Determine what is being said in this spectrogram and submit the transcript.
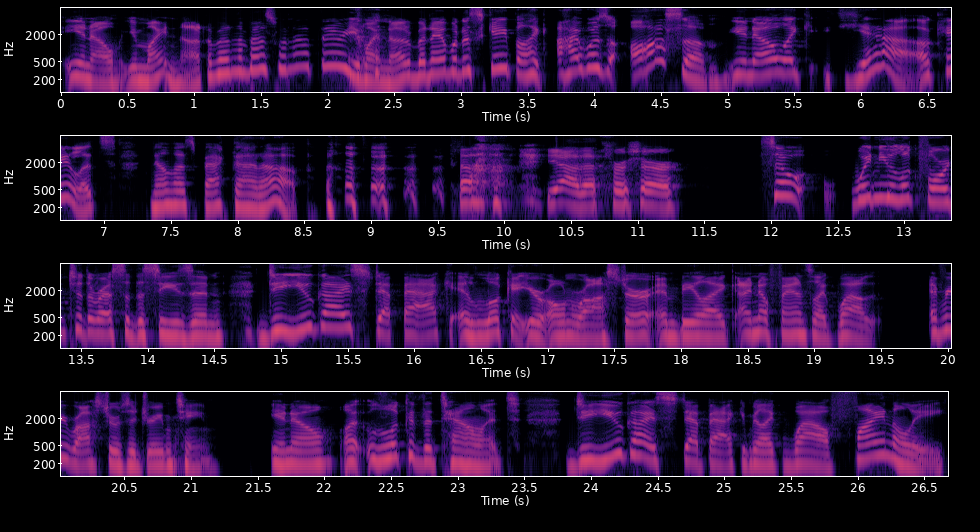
you know, you might not have been the best one out there. You might not have been able to escape, but like, I was awesome. You know, like, yeah, okay, let's now let's back that up. yeah, that's for sure. So, when you look forward to the rest of the season, do you guys step back and look at your own roster and be like, I know fans like, wow, every roster is a dream team. You know, look at the talent. Do you guys step back and be like, wow, finally,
